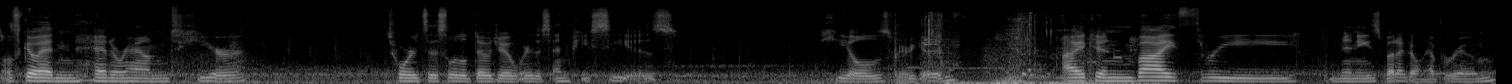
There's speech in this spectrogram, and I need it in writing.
Let's go ahead and head around here towards this little dojo where this NPC is. Heals, very good. I can buy three minis, but I don't have room.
